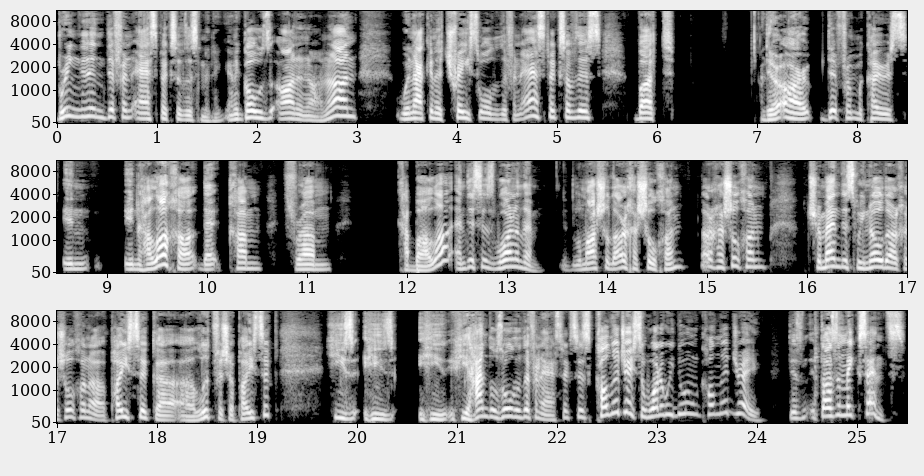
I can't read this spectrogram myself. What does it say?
brings in different aspects of this minig, and it goes on and on and on. We're not going to trace all the different aspects of this, but there are different makairs in in halacha that come from Kabbalah, and this is one of them. Lamashal Aruch HaShulchan. Aruch HaShulchan, tremendous. We know the HaShulchan, a Paisik, a, a Litvish, a Paisik. He's he's he he handles all the different aspects. Is Kol Nidre. So what are we doing with Kol Nidre? It doesn't make sense.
